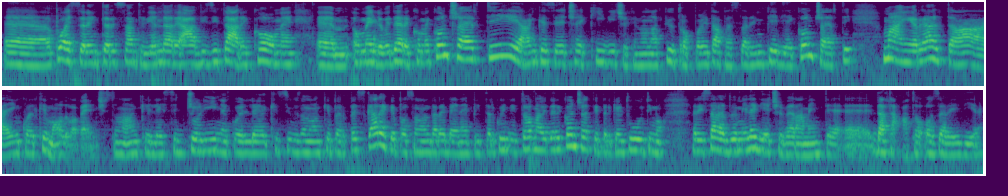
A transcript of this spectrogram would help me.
eh, può essere interessante di andare a visitare come, ehm, o meglio vedere come concerti, anche se c'è chi dice che non ha più troppo l'età per stare in piedi ai concerti, ma in realtà in qualche modo, vabbè, ci sono anche le seggioline, quelle che si usano anche per pescare, che possono andare bene, Peter, quindi torna a vedere i concerti perché il tuo ultimo risale al 2010 è veramente eh, datato, oserei dire.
